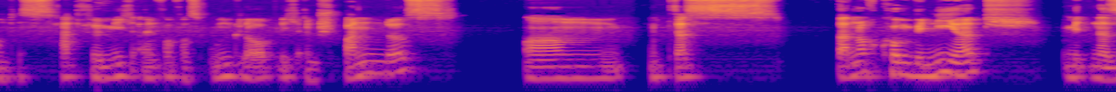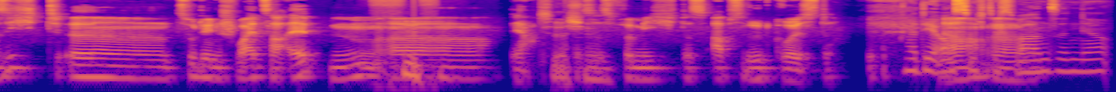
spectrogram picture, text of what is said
und das hat für mich einfach was unglaublich Entspannendes. Ähm, das dann noch kombiniert mit einer Sicht äh, zu den Schweizer Alpen, äh, ja, Sehr das schön. ist für mich das absolut Größte. Ja, die Aussicht ja, ist äh, Wahnsinn, ja.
